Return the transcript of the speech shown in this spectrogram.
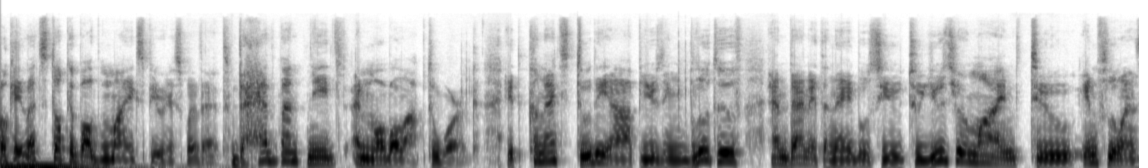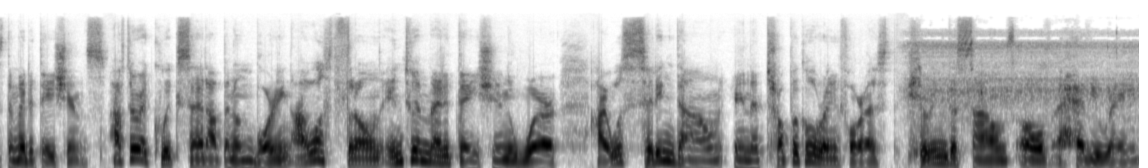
Okay, let's talk about my experience with it. The headband needs a mobile app to work. It connects to the app using Bluetooth and then it enables you to use your mind to influence the meditations. After a quick setup and onboarding, I was thrown into a meditation where I was sitting down in a tropical rainforest, hearing the sounds of a heavy rain.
